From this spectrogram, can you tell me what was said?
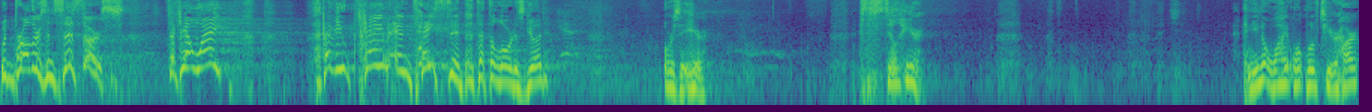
with brothers and sisters. I can't wait. Have you came and tasted that the Lord is good? Yes. Or is it here? Is it still here? And you know why it won't move to your heart?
